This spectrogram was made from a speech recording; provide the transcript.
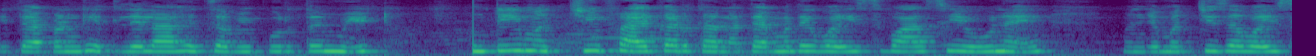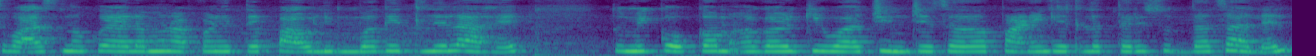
इथे आपण घेतलेला आहे चवीपुरतं मीठ. कोणतीही मच्छी फ्राय करताना त्यामध्ये वैस वास येऊ नये. म्हणजे मच्छीचा वैस वास नको यायला म्हणून आपण इथे पाव लिंब घेतलेला आहे. तुम्ही कोकम अगळ किंवा चिंचेचं पाणी घेतलं तरी सुद्धा चालेल.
